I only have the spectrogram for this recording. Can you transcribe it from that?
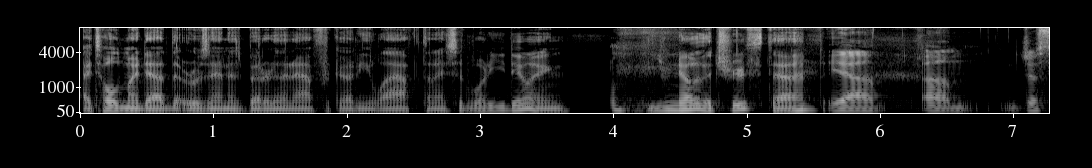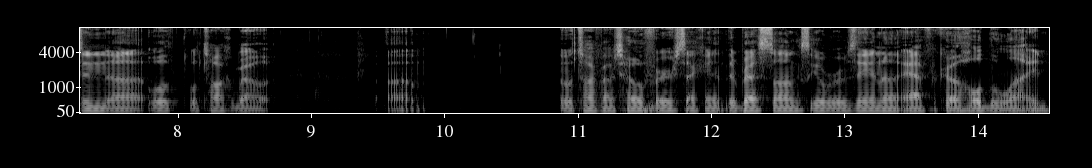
I told my dad that Rosanna is better than Africa, and he laughed. And I said, "What are you doing? you know the truth, Dad." Yeah. Um. Just in. Uh. We'll we'll talk about. Um. We'll talk about Toe for a second. Their best songs go Rosanna, Africa, Hold the Line,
